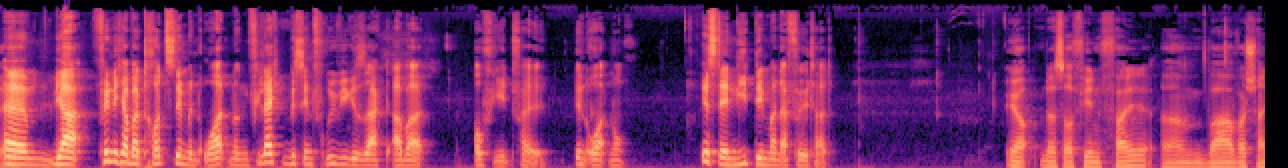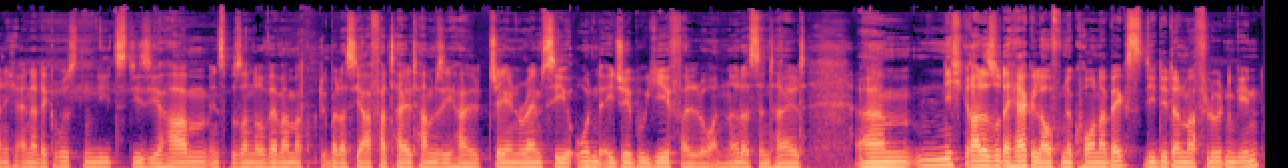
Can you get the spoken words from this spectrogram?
Ähm, ja, finde ich aber trotzdem in Ordnung. Vielleicht ein bisschen früh, wie gesagt, aber auf jeden Fall in Ordnung. Ist der Need, den man erfüllt hat. Ja, das auf jeden Fall. Ähm, war wahrscheinlich einer der größten Needs, die sie haben. Insbesondere, wenn man mal guckt, über das Jahr verteilt, haben sie halt Jalen Ramsey und AJ Bouye verloren. Ne? Das sind halt ähm, nicht gerade so dahergelaufene Cornerbacks, die dir dann mal flöten gehen.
